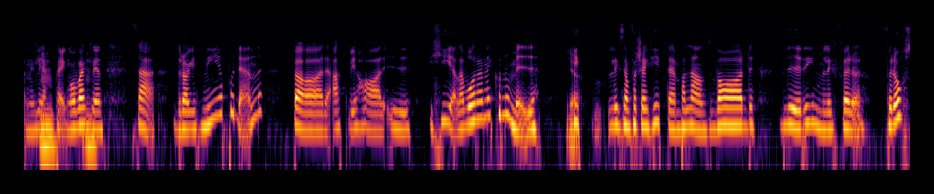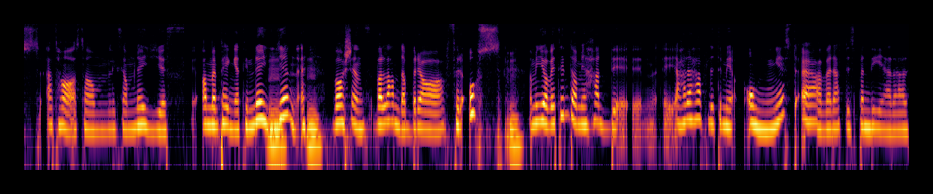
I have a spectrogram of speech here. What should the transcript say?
000 i lekpeng och verkligen så här, dragit ner på den för att vi har i, i hela våran ekonomi Ja. hitt, liksom försökt hitta en balans. Vad blir rimligt för, för oss att ha som liksom nöjes, ja men pengar till nöjen? Mm. Vad, känns, vad landar bra för oss? Mm. Ja, men jag vet inte om jag hade, jag hade haft lite mer ångest över att vi spenderar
